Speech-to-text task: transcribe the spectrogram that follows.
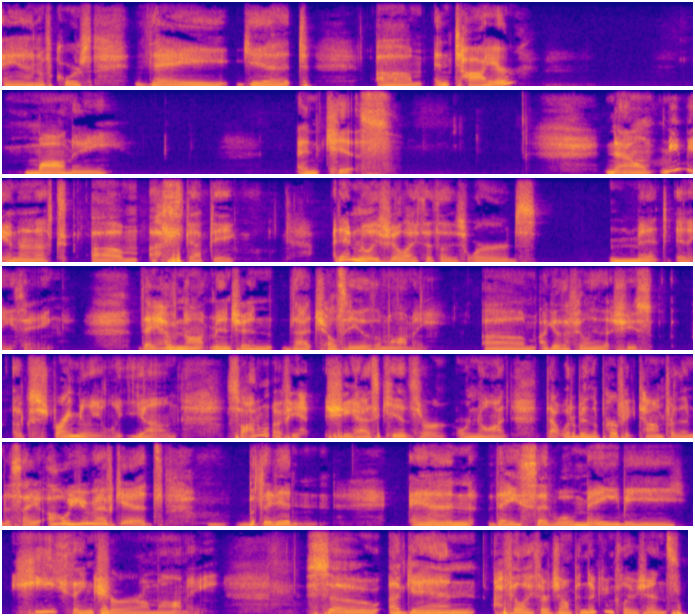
and of course they get um, entire mommy and kiss. Now, me being an, um, a skeptic, I didn't really feel like that those words meant anything. They have not mentioned that Chelsea is a mommy. Um, I get the feeling that she's extremely young, so I don't know if he, she has kids or, or not. That would have been the perfect time for them to say, "Oh, you have kids," but they didn't and they said, well, maybe he thinks you're a mommy. So again, I feel like they're jumping to conclusions,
